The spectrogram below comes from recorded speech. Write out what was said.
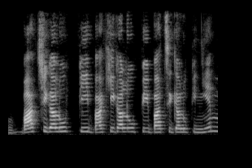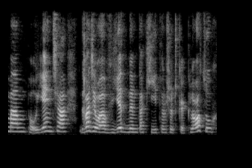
Batigalo Bacigalupi, Bacigalupi, Bacigalupi, nie mam pojęcia. Dwa dzieła w jednym, taki troszeczkę klocuch.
